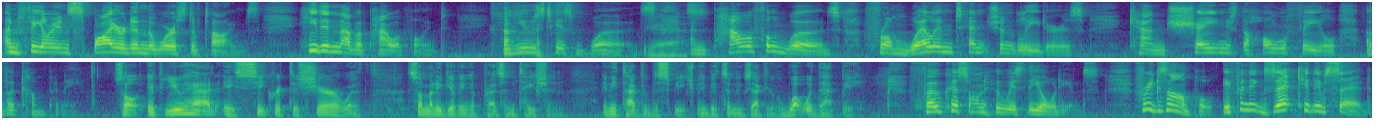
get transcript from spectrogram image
and feel inspired in the worst of times. He didn't have a PowerPoint. He used his words. Yes. And powerful words from well-intentioned leaders can change the whole feel of a company. So if you had a secret to share with somebody giving a presentation, any type of a speech, maybe it's an executive, what would that be? Focus on who is the audience. For example, if an executive said,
